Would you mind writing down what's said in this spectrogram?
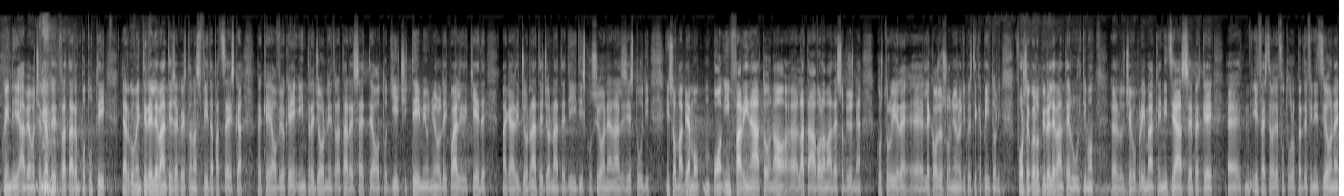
quindi abbiamo cercato di trattare un po' tutti gli argomenti rilevanti, già questa è una sfida pazzesca perché è ovvio che in tre giorni trattare 7, 8, 10 temi, ognuno dei quali richiede magari giornate e giornate di discussione, analisi e studi, insomma abbiamo un po' infarinato no, eh, la tavola ma adesso bisogna costruire eh, le cose su ognuno di questi capitoli. Forse quello più rilevante è l'ultimo, eh, lo dicevo prima che iniziasse perché eh, il Festival del Futuro per definizione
